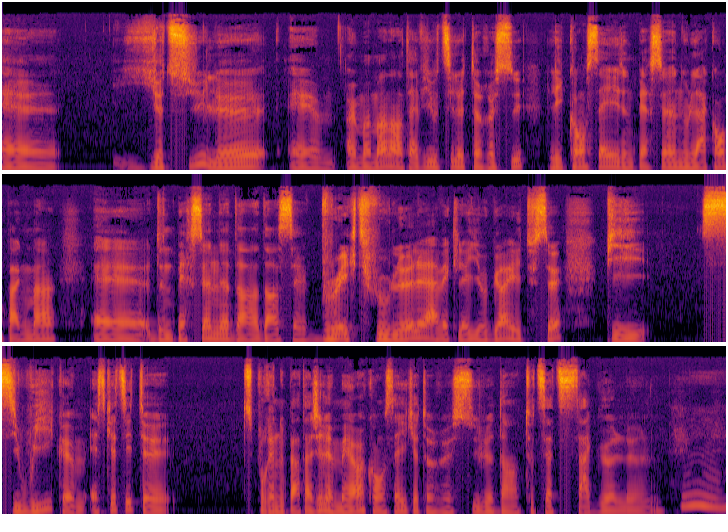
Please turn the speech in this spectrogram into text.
euh, y a-tu le euh, un moment dans ta vie où tu as reçu les conseils d'une personne ou l'accompagnement euh, d'une personne là, dans, dans ce breakthrough-là là, avec le yoga et tout ça? Puis si oui, comme est-ce que te- tu pourrais nous partager le meilleur conseil que tu as reçu là, dans toute cette saga-là? Hmm.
